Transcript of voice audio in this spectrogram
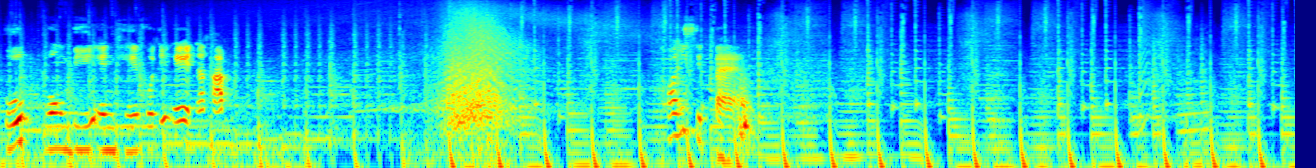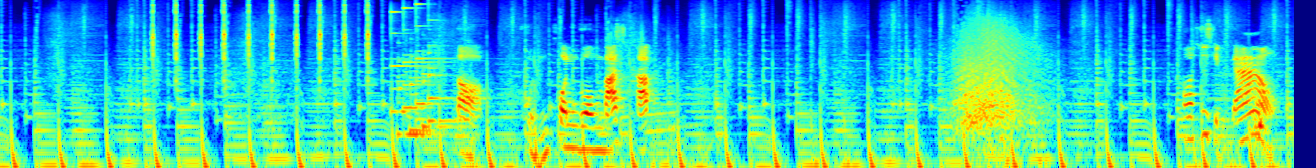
ตอบปุ๊บวง BNK48 นะครับ ข้อที่ 18ตอบขุนพลวงบัสครับ ข้อที่ 19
